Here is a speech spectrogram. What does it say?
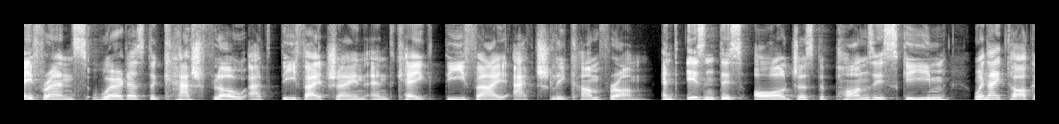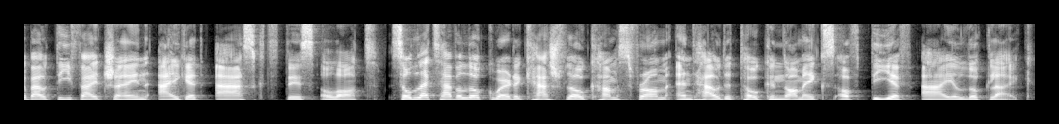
Hey friends, where does the cash flow at DeFi Chain and Cake DeFi actually come from? And isn't this all just a Ponzi scheme? When I talk about DeFi Chain, I get asked this a lot. So let's have a look where the cash flow comes from and how the tokenomics of DFI look like.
